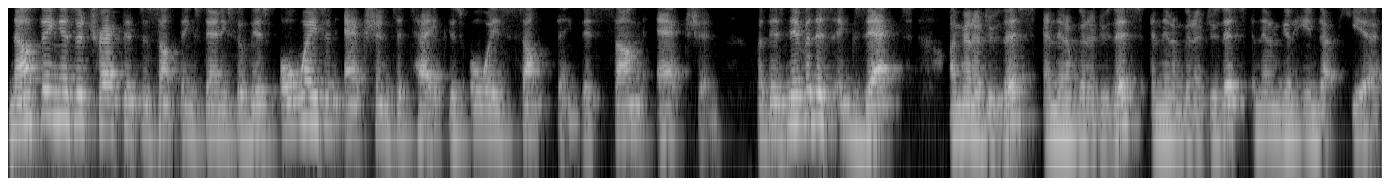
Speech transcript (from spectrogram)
Nothing is attracted to something standing still. There's always an action to take. There's always something. There's some action, but there's never this exact I'm going to do this, and then I'm going to do this, and then I'm going to do this, and then I'm going to end up here.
